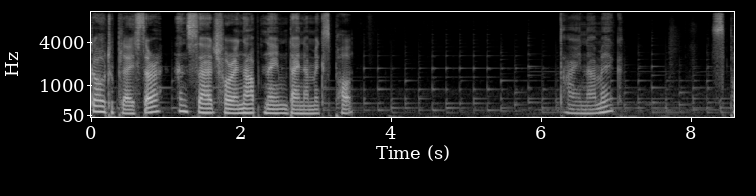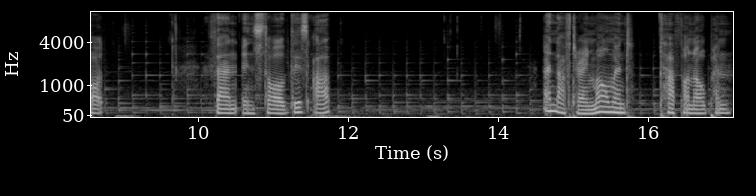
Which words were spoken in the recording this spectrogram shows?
go to Play Store and search for an app named Dynamic Spot. Dynamic Spot. Then install this app and after a moment tap on open.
